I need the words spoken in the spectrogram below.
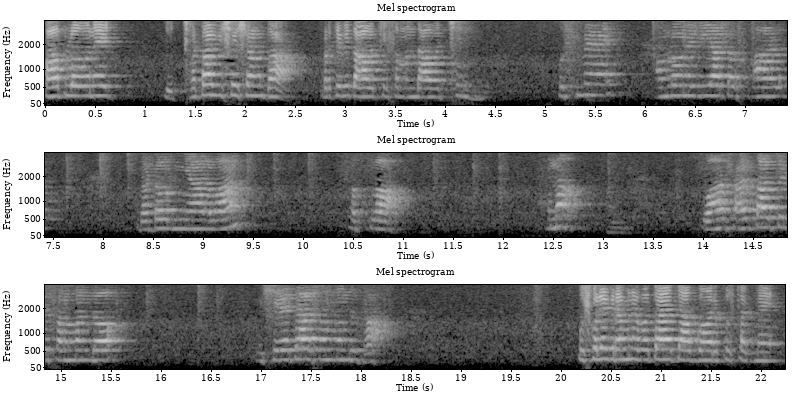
आप लोगों ने जो छठा विशेषण था प्रतियोगितावच्य संबंधावच्छिन्न उसमें हम लोगों ने लिया था स्थल घटो सत्वा है ना? वहाँ सहतावचक संबंध विषयता संबंध था। उसको लेकर हमने बताया था आपको, हमारे पुस्तक में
